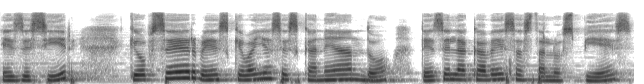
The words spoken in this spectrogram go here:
es decir, que observes, que vayas escaneando desde la cabeza hasta los pies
